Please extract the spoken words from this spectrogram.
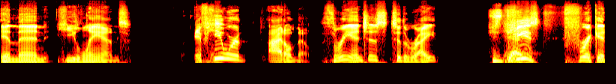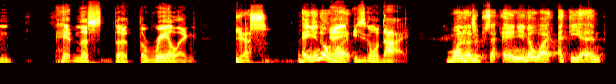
and then he lands. If he were, I don't know, three inches to the right, He's dead. he's freaking hitting this the the railing. Yes. and you know and what? he's going to die. One hundred percent. And you know what? At the end,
